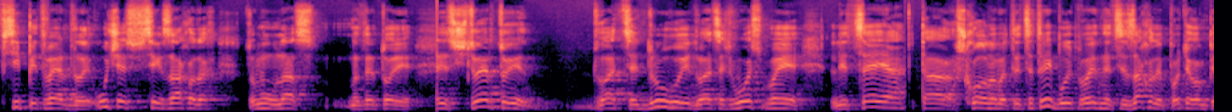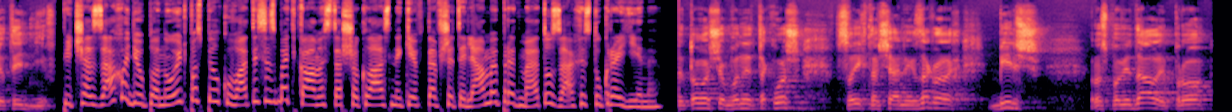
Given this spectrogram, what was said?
всі підтвердили участь в цих заходах, тому у нас на території 34-ї, 22-ї, 28-ї ліцея та школа номер 33 будуть проведені ці заходи протягом п'яти днів. Під час заходів планують поспілкуватися з батьками старшокласників та вчителями предмету захист України. Для того, щоб вони також в своїх навчальних закладах більш розповідали про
